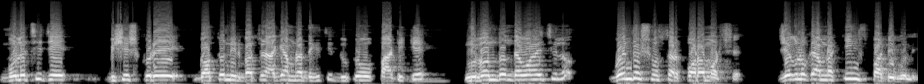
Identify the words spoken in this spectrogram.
বলেছি যে, বিশেষ করে গত নির্বাচন আগে আমরা দেখেছি দুটো পার্টিকে নিবন্ধন দেওয়া হয়েছিল গোয়েন্দা সংস্থার পরামর্শে, যেগুলোকে আমরা কিংস পার্টি বলি।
